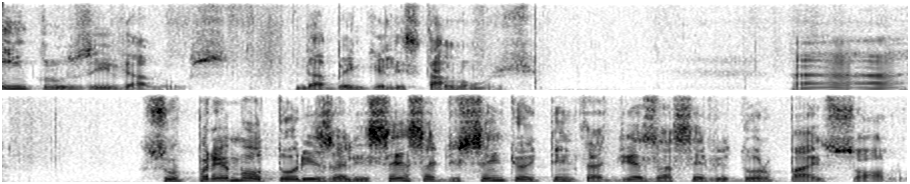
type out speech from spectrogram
inclusive a luz. Ainda bem que ele está longe. Ah, Supremo autoriza licença de 180 dias a servidor pai solo.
